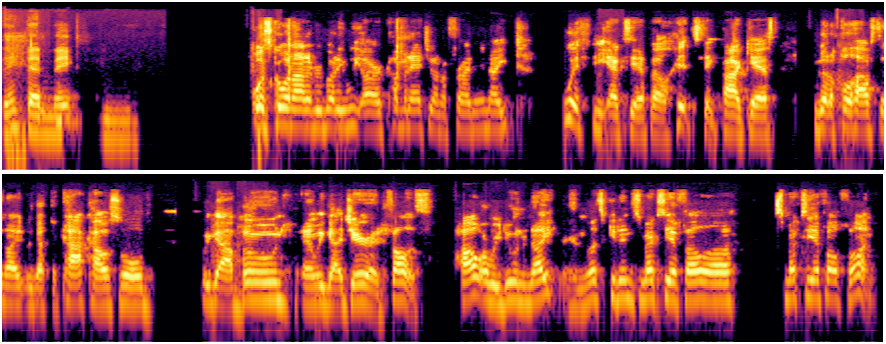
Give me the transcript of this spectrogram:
think that makes you What's going on, everybody? We are coming at you on a Friday night with the XFL Hit Stick podcast. We got a full house tonight. We got the Cock household, we got Boone, and we got Jared. Fellas, how are we doing tonight? And let's get into some XFL, uh, some XFL fun.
